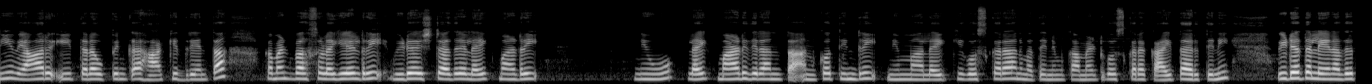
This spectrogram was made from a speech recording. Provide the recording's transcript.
ನೀವು ಯಾರು ಈ ಥರ ಉಪ್ಪಿನಕಾಯಿ ಹಾಕಿದ್ರಿ ಅಂತ ಕಮೆಂಟ್ ಬಾಕ್ಸ್ ಒಳಗೆ ಹೇಳ್ರಿ. ವಿಡಿಯೋ ಇಷ್ಟ ಆದರೆ ಲೈಕ್ ಮಾಡಿರಿ. ನೀವು ಲೈಕ್ ಮಾಡಿದ್ದೀರಾ ಅಂತ ಅನ್ಕೋತೀನಿ. ನಿಮ್ಮ ಲೈಕಿಗೋಸ್ಕರ ಮತ್ತು ನಿಮ್ಮ ಕಮೆಂಟ್ಗೋಸ್ಕರ ಕಾಯ್ತಾ ಇರ್ತೀನಿ. ವಿಡಿಯೋದಲ್ಲಿ ಏನಾದರೂ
